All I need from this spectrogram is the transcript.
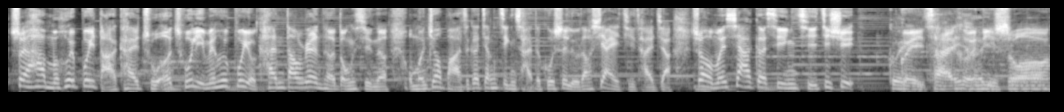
所以他们会不会打开橱？而橱里面会不会有看到任何东西呢？我们就要把这个这样精彩的故事留到下一集才讲。所以，我们下个星期继续鬼才和你说。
